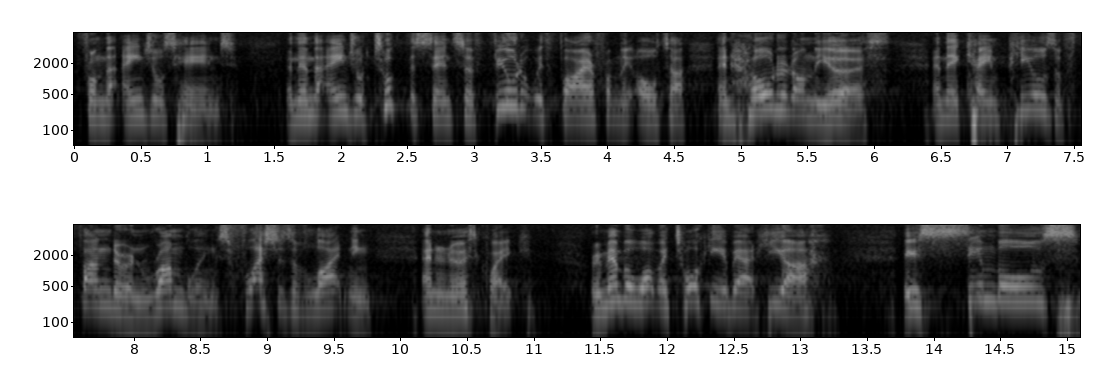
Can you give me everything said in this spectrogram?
from the angel's hand. And then the angel took the censer, filled it with fire from the altar, and hurled it on the earth. And there came peals of thunder and rumblings, flashes of lightning, and an earthquake. Remember, what we're talking about here is symbols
